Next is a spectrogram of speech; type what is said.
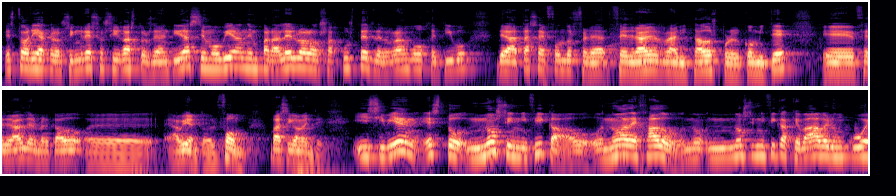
Esto haría que los ingresos y gastos de la entidad se movieran en paralelo a los ajustes del rango objetivo de la tasa de fondos federales realizados por el Comité eh, Federal del Mercado eh, Abierto, el FOM, básicamente. Y si bien esto no significa o no ha dejado, no, significa que va a haber un QE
